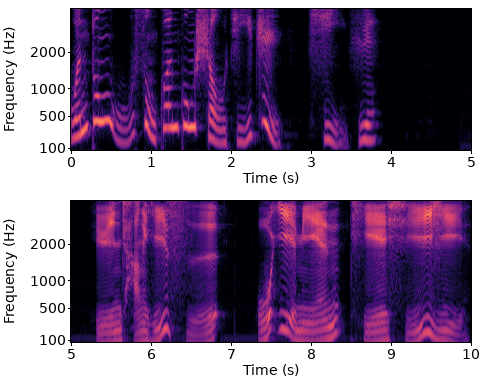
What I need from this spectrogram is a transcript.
闻东吴送关公首级至，喜曰：“云长已死，吾夜眠铁席矣。”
